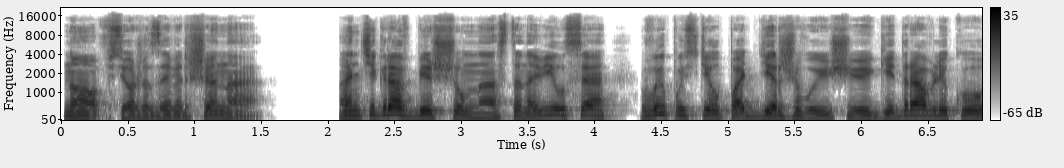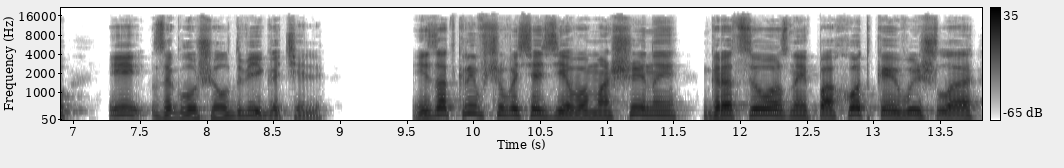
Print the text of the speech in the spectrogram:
но все же завершена. Антиграф бесшумно остановился, выпустил поддерживающую гидравлику и заглушил двигатель. Из открывшегося зева машины грациозной походкой вышла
